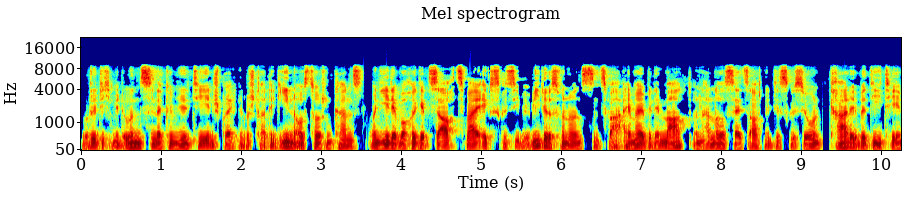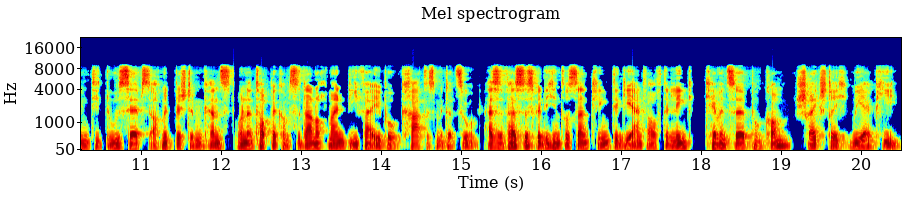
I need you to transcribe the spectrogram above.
wo du dich mit uns in der Community entsprechend über Strategien austauschen kannst. Und jede Woche gibt es da auch zwei exklusive Videos von uns, und zwar einmal über den Markt und andererseits auch eine Diskussion, gerade über die Themen, die du selbst auch mitbestimmen kannst. Und on top bekommst du da noch mein DeFi-E-Book gratis mit dazu. Also falls das für dich interessant klingt, dann geh einfach auf den Link kevinsoe.com-vip.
